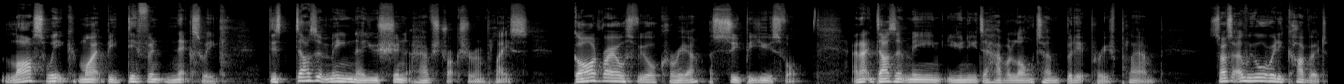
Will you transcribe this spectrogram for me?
last week might be different next week. This doesn't mean that you shouldn't have structure in place. Guardrails for your career are super useful, and that doesn't mean you need to have a long term bulletproof plan. So, as we already covered,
